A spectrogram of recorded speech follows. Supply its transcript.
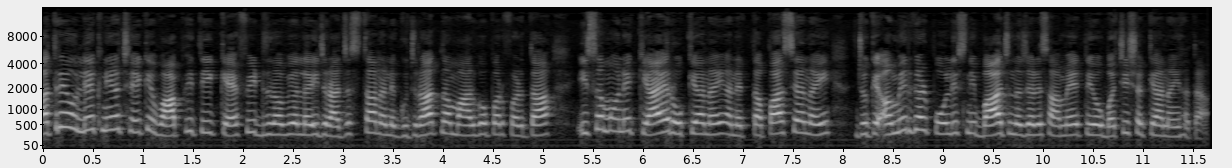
અત્રે ઉલ્લેખનીય છે કે વાપીથી કેફી દ્રવ્ય લઈ જ રાજસ્થાન અને ગુજરાતના માર્ગો પર ફરતા ઈસમોને ક્યાંય રોક્યા નહીં અને તપાસ્યા નહીં, જોકે અમીરગઢ પોલીસની બાજ નજરે સામે તેઓ બચી શક્યા નહીં હતા.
